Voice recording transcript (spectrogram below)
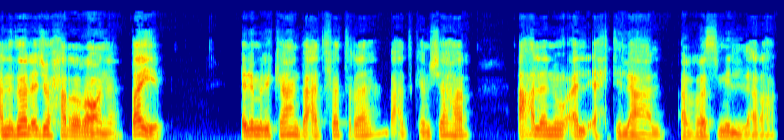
أن ذول إجوا حررونا. طيب الأمريكان بعد فترة بعد كم شهر أعلنوا الاحتلال الرسمي للعراق.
